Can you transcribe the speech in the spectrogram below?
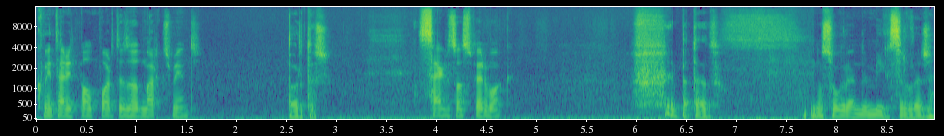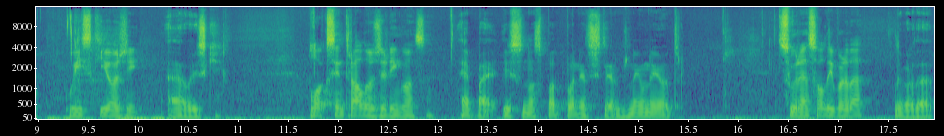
Comentário de Paulo Portas ou de Marcos Mendes? Portas. Sagres ou Superboc? Empatado. Não sou grande amigo de cerveja. Whisky gin? Ah, whisky. Bloco Central ou Geringonça? É pá, isso não se pode pôr nesses termos, nem um nem outro. Segurança ou liberdade? Liberdade.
